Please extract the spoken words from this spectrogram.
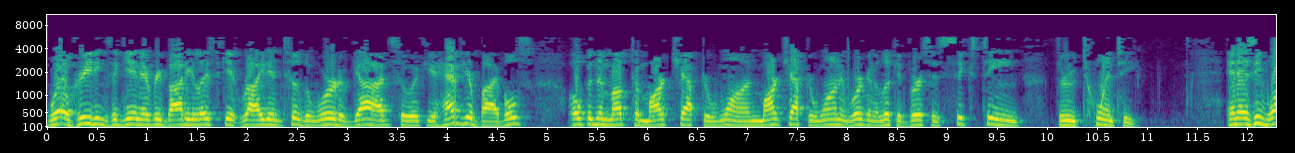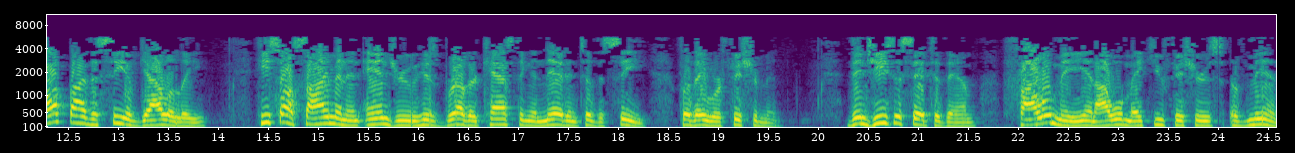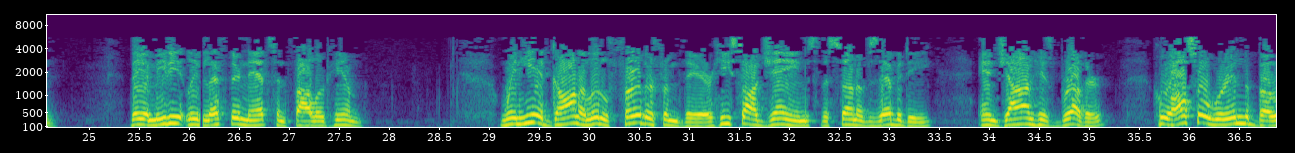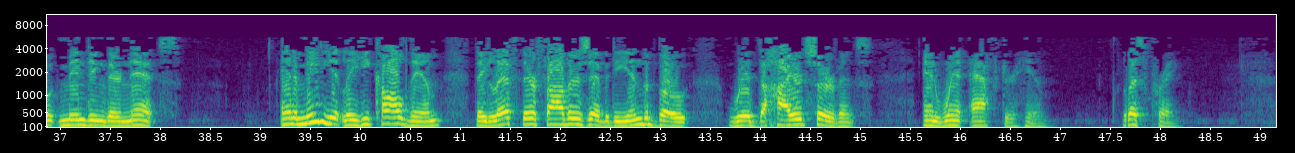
Well, greetings again, everybody. Let's get right into the Word of God. So if you have your Bibles, open them up to Mark chapter 1. Mark chapter 1, and we're going to look at verses 16 through 20. And as he walked by the Sea of Galilee, he saw Simon and Andrew, his brother, casting a net into the sea, for they were fishermen. Then Jesus said to them, Follow me, and I will make you fishers of men. They immediately left their nets and followed him. When he had gone a little further from there, he saw James, the son of Zebedee, and John his brother, who also were in the boat mending their nets. And immediately he called them. They left their father Zebedee in the boat with the hired servants and went after him. Let's pray.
